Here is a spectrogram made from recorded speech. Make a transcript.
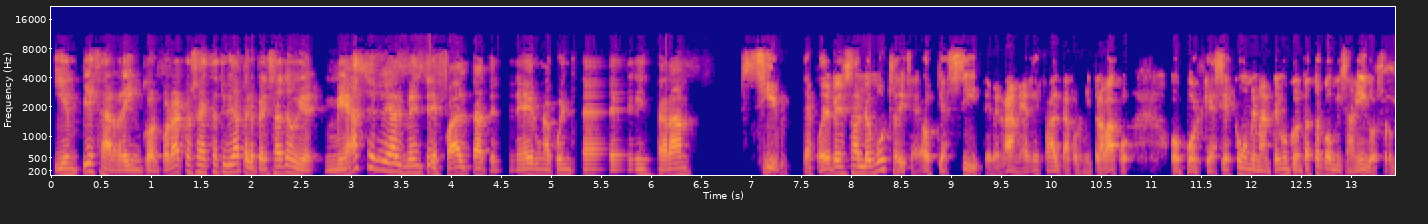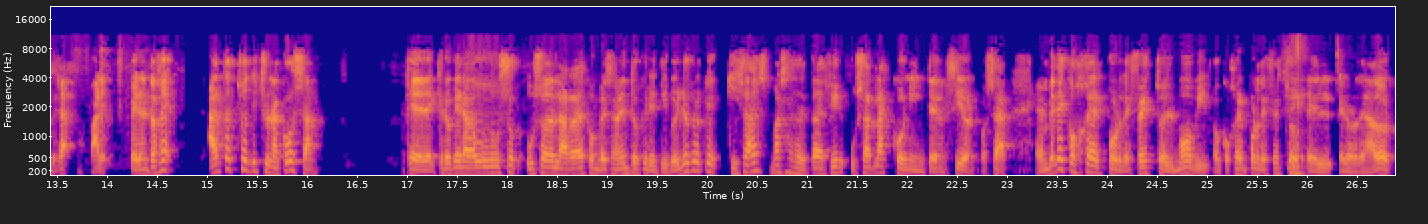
y empieza a reincorporar cosas a esta actividad, pero pensando bien, ¿me hace realmente falta tener una cuenta de Instagram? Sí, después de pensarlo mucho, dices, hostia, sí, de verdad, me hace falta por mi trabajo, o porque así es como me mantengo en contacto con mis amigos, o lo que sea. Vale, pero entonces, antes tú has dicho una cosa que creo que era uso, uso de las redes con pensamiento crítico. Yo creo que quizás es más acertado decir usarlas con intención. O sea, en vez de coger por defecto el móvil o coger por defecto Sí. el, el ordenador,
